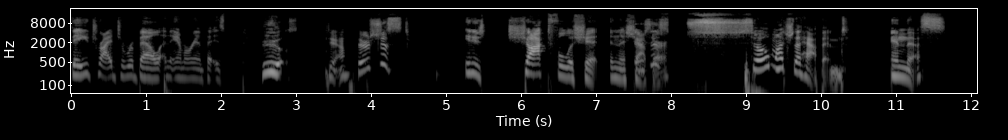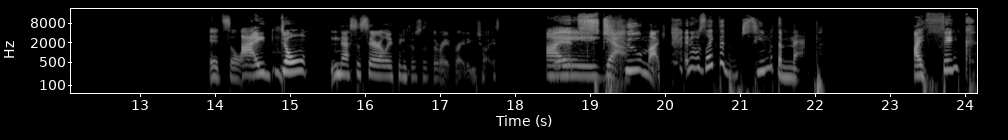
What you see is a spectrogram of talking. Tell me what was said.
they tried to rebel and Amarantha is pissed. Yeah. There's just It is shocked full of shit in this there's chapter. just so much that happened in this. it's a lot. I don't necessarily think this was the right writing choice. I it's yeah. too much. And it was like the scene with the map. I think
